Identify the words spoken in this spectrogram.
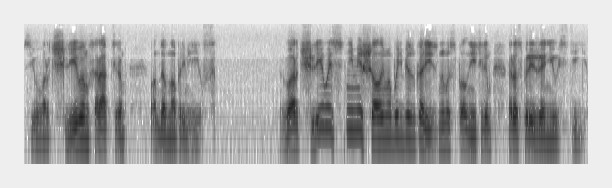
С его ворчливым характером он давно примирился. Ворчливость не мешала ему быть безукоризненным исполнителем распоряжений Устиги.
